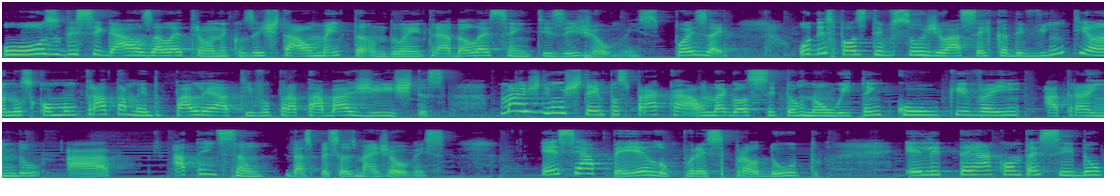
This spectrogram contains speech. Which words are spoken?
O uso de cigarros eletrônicos está aumentando entre adolescentes e jovens. Pois é, o dispositivo surgiu há cerca de 20 anos como um tratamento paliativo para tabagistas, mas de uns tempos para cá o negócio se tornou um item cool que vem atraindo a atenção das pessoas mais jovens. Esse apelo por esse produto ele tem acontecido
